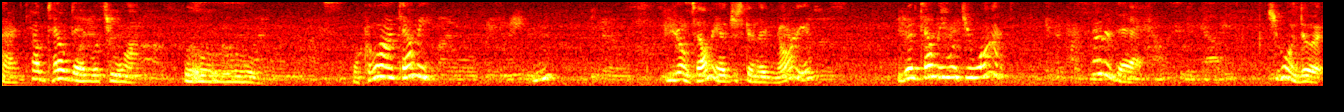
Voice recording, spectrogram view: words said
on, tell, tell Dad what you want. Ooh. Well, come on, tell me. Hmm? If you don't tell me, I'm just gonna ignore you. You gotta tell me what you want. Go to Dad. She won't do it.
